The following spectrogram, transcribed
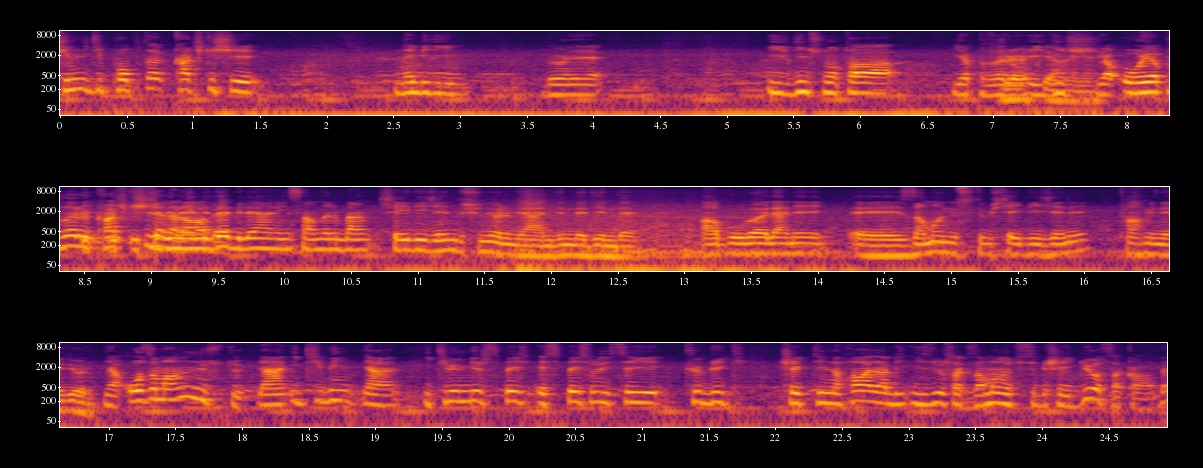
şimdiki popta kaç kişi ne bileyim böyle ilginç nota yapıları, Yok ilginç yani. ya o yapıları kaç kişi dener 2050'de abi? bile yani insanların ben şey diyeceğini düşünüyorum yani dinlediğinde. Abi bu böyle hani e, zaman üstü bir şey diyeceğini tahmin ediyorum. Ya o zamanın üstü. Yani 2000 yani 2001 Space, A Space Odyssey'i Kubrick çektiğinde hala biz izliyorsak zaman ötesi bir şey diyorsak abi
